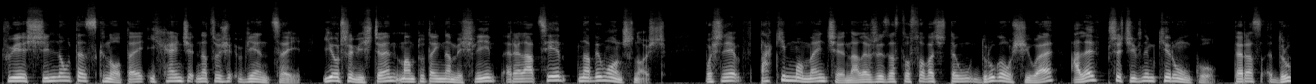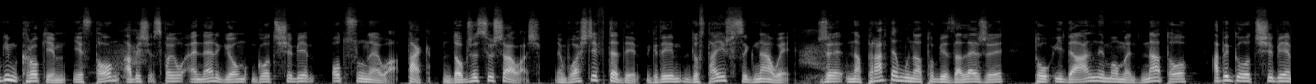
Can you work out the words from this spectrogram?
Czuję silną tęsknotę i chęć na coś więcej. I oczywiście mam tutaj na myśli relacje na wyłączność. Właśnie w takim momencie należy zastosować tę drugą siłę, ale w przeciwnym kierunku. Teraz drugim krokiem jest to, abyś swoją energią go od siebie odsunęła. Tak, dobrze słyszałaś. Właśnie wtedy, gdy dostajesz sygnały, że naprawdę mu na tobie zależy, to idealny moment na to, aby go od siebie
